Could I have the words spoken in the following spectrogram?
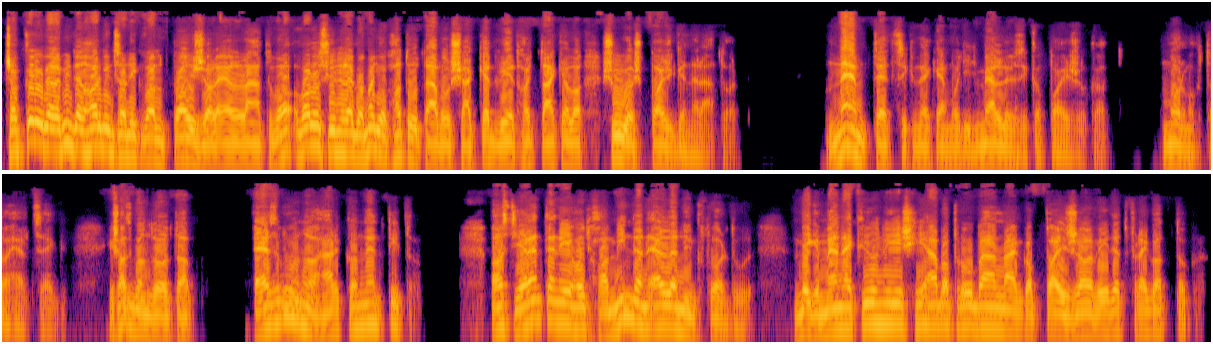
Csak körülbelül minden 30 van pajzsal ellátva, valószínűleg a nagyobb hatótávolság kedvéért hagyták el a súlyos pajzsgenerátort. Nem tetszik nekem, hogy így mellőzik a pajzsokat, mormogta a herceg, és azt gondolta, ez volna a Harkonnen titok. Azt jelentené, hogy ha minden ellenünk fordul, még menekülni is hiába próbálnánk a pajzsal védett fregattok.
